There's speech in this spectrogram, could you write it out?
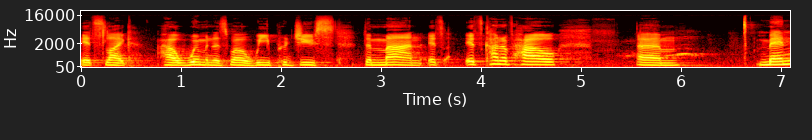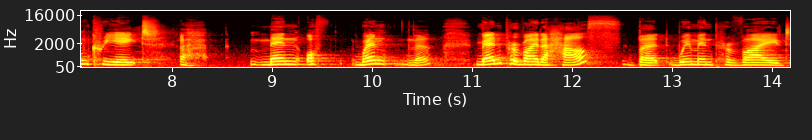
it's like how women as well, we produce the man. It's, it's kind of how um, men create. Uh, men of, when no, men provide a house, but women provide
